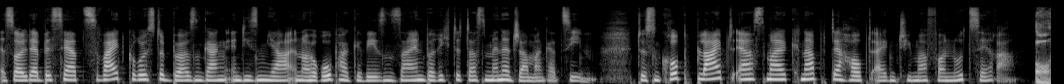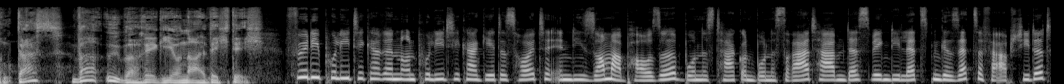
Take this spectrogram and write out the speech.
Es soll der bisher zweitgrößte größte Börsengang in diesem Jahr in Europa gewesen sein, berichtet das Manager-Magazin. ThyssenKrupp bleibt erstmal knapp der Haupteigentümer von Nucera. Und das war überregional wichtig. Für die Politikerinnen und Politiker geht es heute in die Sommerpause. Bundestag und Bundesrat haben deswegen die letzten Gesetze verabschiedet.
